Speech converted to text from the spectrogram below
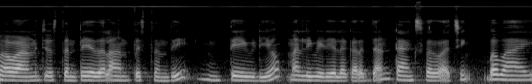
మా వాడిని చూస్తుంటే ఏదోలా అనిపిస్తుంది. ఇంతే వీడియో. మళ్ళీ వీడియోలో కలుద్దాం. థ్యాంక్స్ ఫర్ వాచింగ్ బాయ్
